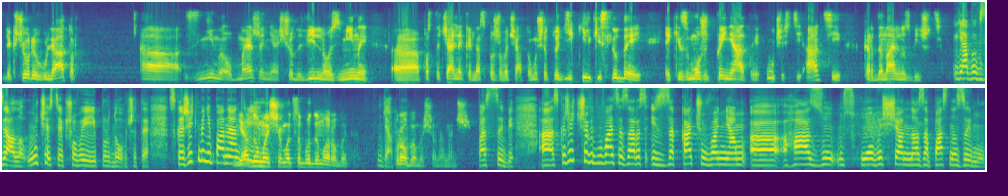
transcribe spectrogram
якщо регулятор зніме обмеження щодо вільного зміни е, постачальника для споживача, тому що тоді кількість людей, які зможуть прийняти участь в цій акції, кардинально збільшиться. Я би взяла участь, якщо ви її продовжите. Скажіть мені, пане Андрію, Я думаю, що ми це будемо робити. Дякую. Спробуємо щонайменше. Спасибі. А скажіть, що відбувається зараз із закачуванням а, газу у сховища на запас на зиму?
